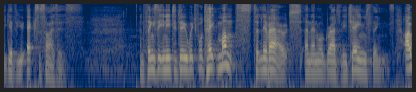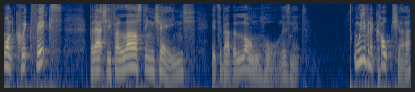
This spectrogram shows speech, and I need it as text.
you give you exercises and things that you need to do which will take months to live out and then will gradually change things. I want quick fix, but actually for lasting change, it's about the long haul, isn't it? And we live in a culture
